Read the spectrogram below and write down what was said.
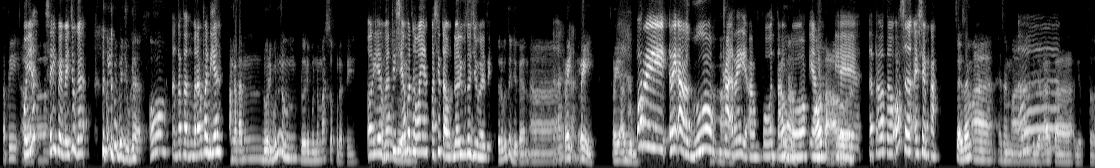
tapi oh ya saya IPB juga oh IPB juga oh angkatan berapa dia angkatan 2006 2006 masuk berarti oh iya Oh, berarti siapa 2000. namanya pasti tahu 2007 berarti 2007 kan Eh, Ah, Ray ah. Ray Ray Agung Oh Ray Ray Agung, Ah. Kak Ray, ya ampun, tahu Ah. dong. Yang, Oh, tahu. Iya, iya, iya. Tahu tahu. Oh, se SMA. Saya SMA SMA di Ah. Jakarta gitu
